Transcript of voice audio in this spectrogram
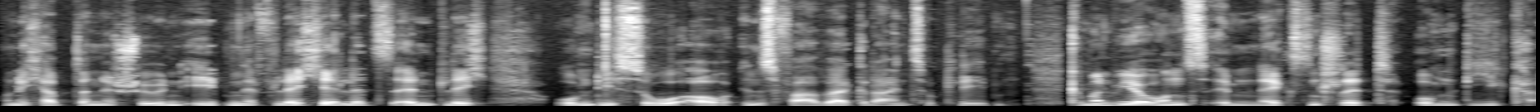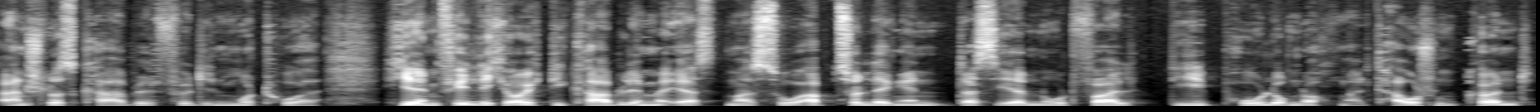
und ich habe dann eine schön ebene Fläche letztendlich, um die so auch ins Fahrwerk reinzukleben. Kümmern wir uns im nächsten Schritt um die Anschlusskabel für den Motor. Hier empfehle ich euch, die Kabel immer erstmal so abzulängen, dass ihr im Notfall die Polung nochmal tauschen könnt.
